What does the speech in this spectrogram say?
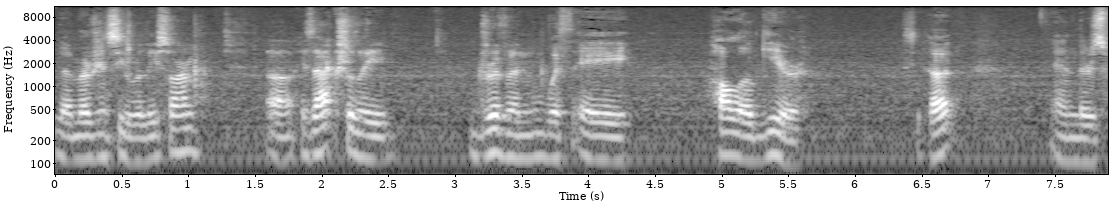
the emergency release arm, uh, is actually driven with a hollow gear See that? And there's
